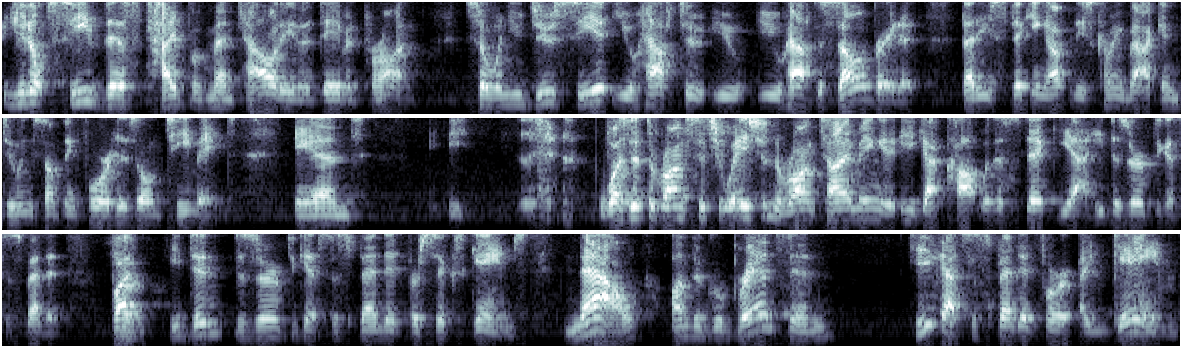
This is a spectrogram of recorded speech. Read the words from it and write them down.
You don't see this type of mentality that David Perron. So when you do see it, you have to you you have to celebrate it that he's sticking up and he's coming back and doing something for his own teammate. And he- was it the wrong situation, the wrong timing? He got caught with a stick. Yeah, he deserved to get suspended, but Sure. he didn't deserve to get suspended for six games. Now, under Gudbranson, he got suspended for a game.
